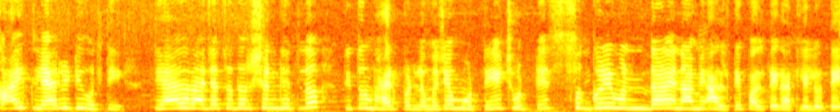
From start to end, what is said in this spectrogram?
काय क्लॅरिटी होती. त्या राजाचं दर्शन घेतलं तिथून बाहेर पडलं. म्हणजे मोठे छोटे सगळे मंडळ आहे ना आम्ही आलते पालते घातलेले होते.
